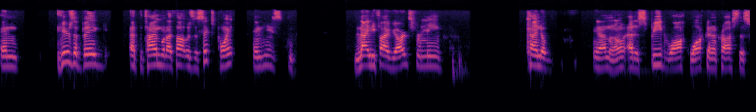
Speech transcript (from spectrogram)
and here's a big, at the time, what I thought was a six point, and he's 95 yards from me, kind of, you know, I don't know, at a speed walk, walking across this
